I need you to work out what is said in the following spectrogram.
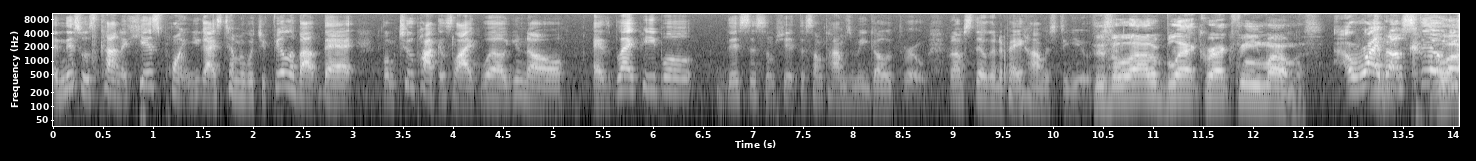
and this was kind of his point. You guys tell me what you feel about that. From Tupac, it's like, well, you know, as black people, this is some shit that sometimes we go through, but I'm still gonna pay homage to you. there's a lot of black crack fiend mamas. All right, but I'm still you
